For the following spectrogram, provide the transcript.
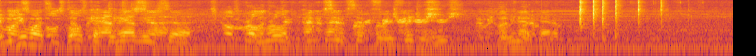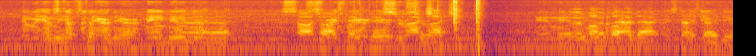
If you do want some cool stuff, we have these, uh, it's called it's called Merlin, Merlin, kind of set for refrigerators. But But we look at them. And we And have we have stuff in there. Our main, Our main uh, uh, sauce, sauce right there is sriracha. sriracha. And we And live we off live of off of that. Nice nice I do.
